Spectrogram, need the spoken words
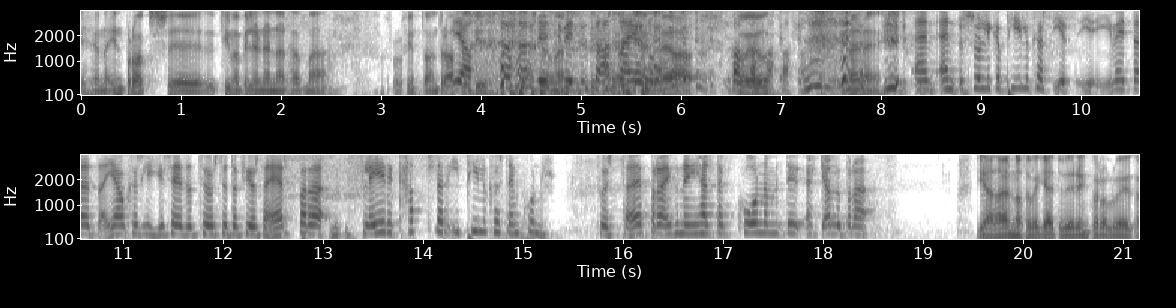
hérna innbrots uh, tímabiluninnar þarna frá 1580 já, við vitum það hlægir nú. Jú, jú. Nei, nei. en, en svo líka pílukast ég, ég, ég veit að, já kannski ekki segja þetta 2024, það er bara fleiri kallar í pílukast en konur. Þú veist, það er bara einhvern veginn, ég held að kona myndi ekki alveg bara Já, það er náttúrulega gæti verið einhver alveg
